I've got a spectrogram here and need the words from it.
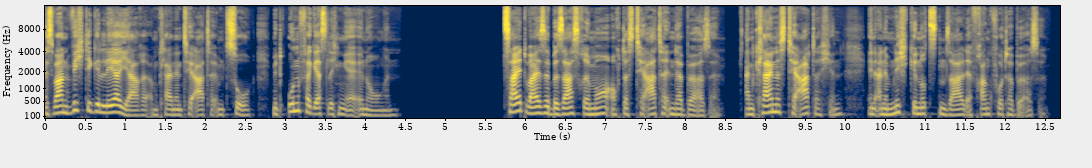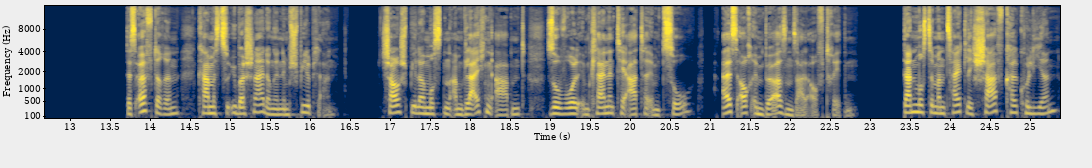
Es waren wichtige Lehrjahre am kleinen Theater im Zoo mit unvergesslichen Erinnerungen. Zeitweise besaß Raymond auch das Theater in der Börse, ein kleines Theaterchen in einem nicht genutzten Saal der Frankfurter Börse. Des Öfteren kam es zu Überschneidungen im Spielplan. Schauspieler mussten am gleichen Abend sowohl im kleinen Theater im Zoo als auch im Börsensaal auftreten. Dann musste man zeitlich scharf kalkulieren,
